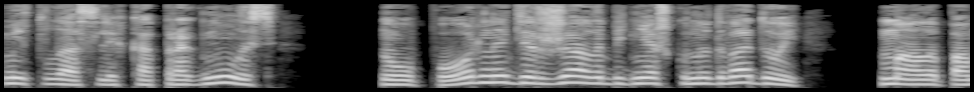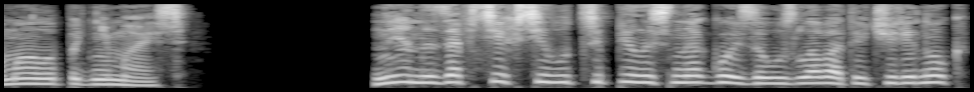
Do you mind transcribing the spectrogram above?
метла слегка прогнулась, но упорно держала бедняжку над водой, мало-помалу поднимаясь. Нэн изо всех сил уцепилась ногой за узловатый черенок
